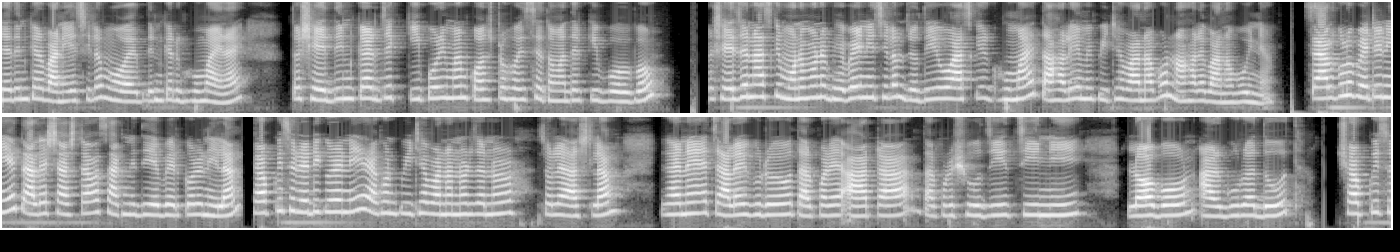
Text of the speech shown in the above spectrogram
যেদিনকার বানিয়েছিলাম, ও একদিনকার ঘুমায় নাই। তো সেই দিনকার যে কি পরিমাণ কষ্ট হয়েছে তোমাদের কি বলব? তো সেই জন্য আজকে মনে মনে ভেবেই নিয়েছিলাম যদি ও আজকে ঘুমায়, তাহলেই আমি পিঠে বানাবো, না হলে বানাবোই না। চালগুলো বেটে নিয়ে তালের শ্বাসটাও চাকনি দিয়ে বের করে নিলাম। সব কিছু রেডি করে নিয়ে এখন পিঠে বানানোর জন্য চলে আসলাম। এখানে চালের গুঁড়ো, তারপরে আটা, তারপরে সুজি, চিনি, লবণ আর গুঁড়ো দুধ সব কিছু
